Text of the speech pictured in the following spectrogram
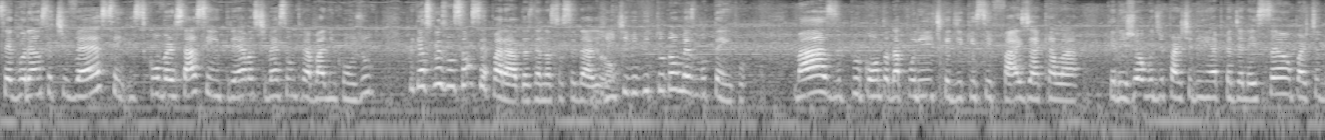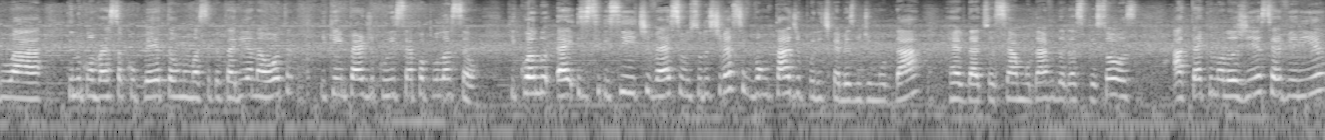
Segurança tivessem, se conversassem entre elas, tivessem um trabalho em conjunto, porque as coisas não são separadas né, na sociedade, a Não. gente vive tudo ao mesmo tempo. Mas por conta da política de que se faz já aquela, aquele jogo de partido em época de eleição, partido A que não conversa com o B, estão numa secretaria, na outra, e quem perde com isso é a população. Que quando. é, se, se tivesse um estudo, se tivesse vontade política mesmo de mudar a realidade social, mudar a vida das pessoas, a tecnologia serviria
